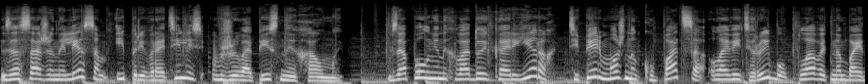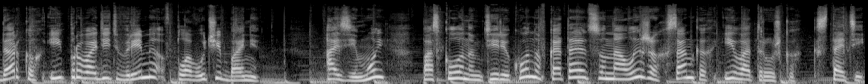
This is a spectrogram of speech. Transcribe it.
засажены лесом и превратились в живописные холмы. В заполненных водой карьерах теперь можно купаться, ловить рыбу, плавать на байдарках и проводить время в плавучей бане – а зимой по склонам терриконов катаются на лыжах, санках и ватрушках. Кстати,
